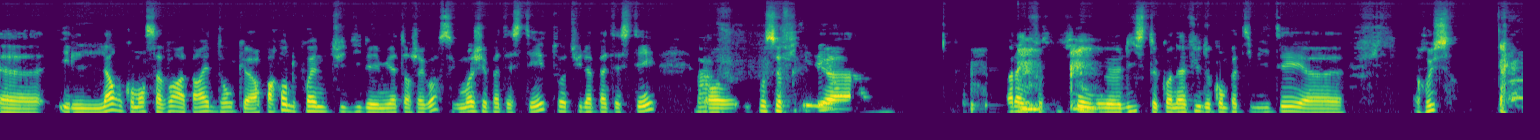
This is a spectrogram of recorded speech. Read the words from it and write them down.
Euh, et là, on commence à voir apparaître donc. Alors, par contre, le problème, tu dis des émulateurs Jaguar, c'est que moi, j'ai pas testé, toi, tu l'as pas testé. Bah, Euh, il faut se fier à- Voilà, il faut se fier à une liste qu'on a vue de compatibilité euh, russe.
